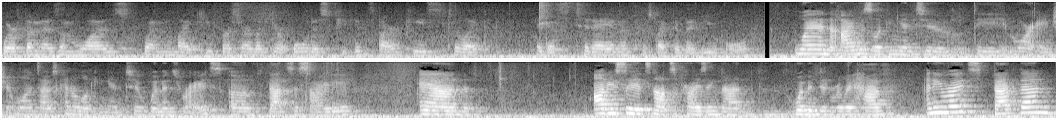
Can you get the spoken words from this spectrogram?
where feminism was when like you first started like your oldest p- inspired piece to like I guess today and the perspective that you hold. When I was looking into the more ancient ones, I was kind of looking into women's rights of that society. And obviously, it's not surprising that women didn't really have any rights back then,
